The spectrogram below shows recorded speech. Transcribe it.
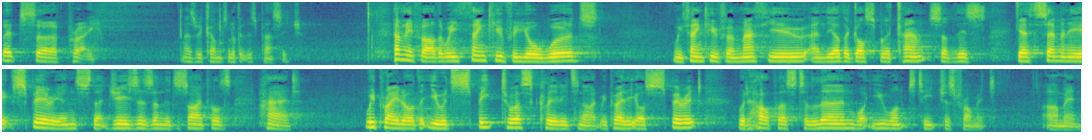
Let's uh, pray as we come to look at this passage. Heavenly Father, we thank you for your words. We thank you for Matthew and the other gospel accounts of this Gethsemane experience that Jesus and the disciples had. We pray, Lord, that you would speak to us clearly tonight. We pray that your Spirit would help us to learn what you want to teach us from it. Amen.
